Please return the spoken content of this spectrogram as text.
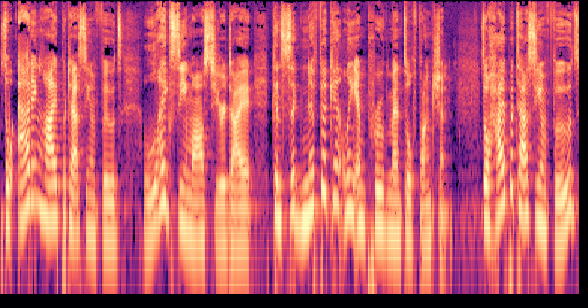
So, adding high potassium foods like sea moss to your diet can significantly improve mental function. So, high potassium foods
